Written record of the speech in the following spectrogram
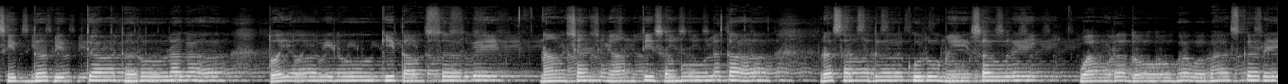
सिद्धविद्याधरो रगः। त्वया विलोकिताः सर्वे नाशं यान्ति समूलतः प्रसाद कुरु मे सौरे वारदो भव भास्करे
